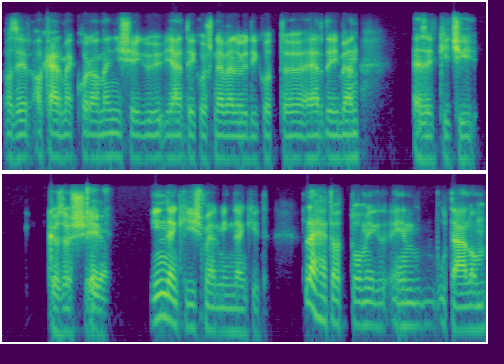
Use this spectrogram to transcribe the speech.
azért akár mekkora mennyiségű játékos nevelődik ott Erdélyben, ez egy kicsi közösség. Igen. Mindenki ismer mindenkit. Lehet attól még én utálom,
